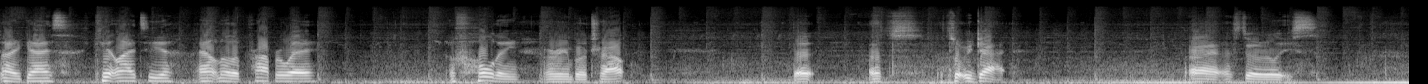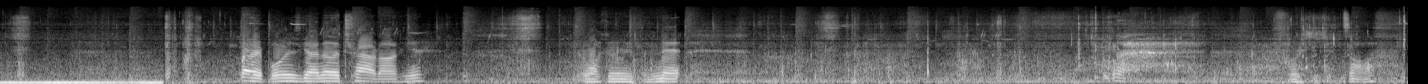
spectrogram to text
Alright guys, can't lie to you, I don't know the proper way of holding a rainbow trout, but that's, that's what we got. Alright, let's do a release. Alright boys, got another trout on here. Walking underneath the net. Before he gets off.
